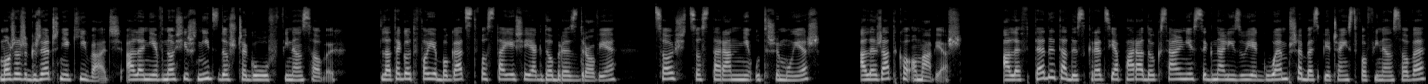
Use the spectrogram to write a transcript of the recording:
możesz grzecznie kiwać, ale nie wnosisz nic do szczegółów finansowych. Dlatego twoje bogactwo staje się jak dobre zdrowie, coś, co starannie utrzymujesz, ale rzadko omawiasz ale wtedy ta dyskrecja paradoksalnie sygnalizuje głębsze bezpieczeństwo finansowe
